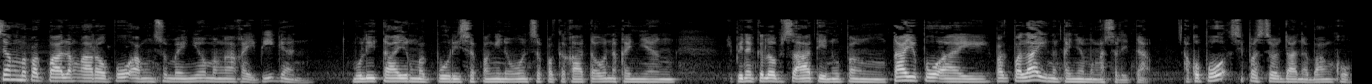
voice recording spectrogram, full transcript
Isang mapagpalang araw po ang sumainyo mga kaibigan. Muli tayong magpuri sa Panginoon sa pagkakataon na Kanyang ipinagkaloob sa atin upang tayo po ay pagpalain ng Kanyang mga salita. Ako po, si Pastor Dana Bangko.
